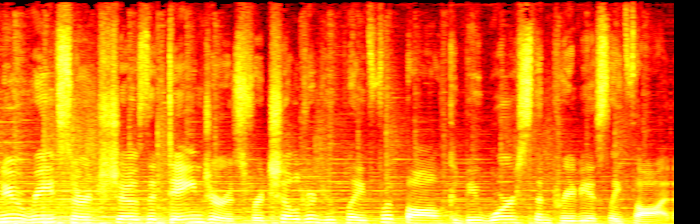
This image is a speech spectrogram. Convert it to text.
New research shows the dangers for children who play football could be worse than previously thought.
